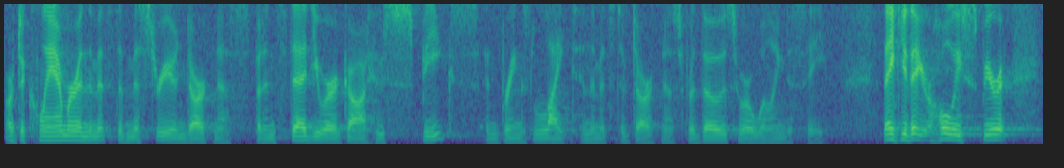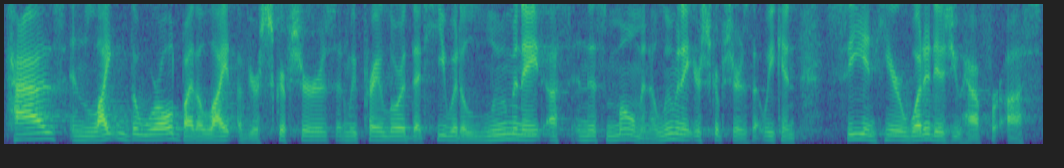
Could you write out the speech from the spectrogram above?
or to clamor in the midst of mystery and darkness, but instead you are a God who speaks and brings light in the midst of darkness for those who are willing to see. Thank you that your Holy Spirit has enlightened the world by the light of your scriptures. And we pray, Lord, that He would illuminate us in this moment, illuminate your scriptures, that we can see and hear what it is you have for us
